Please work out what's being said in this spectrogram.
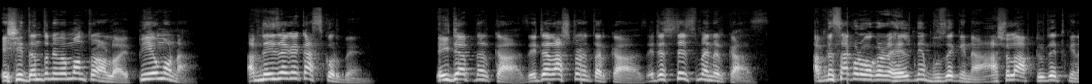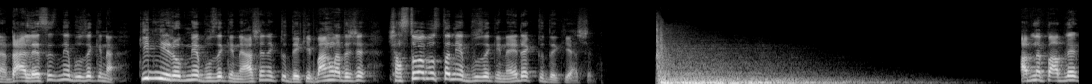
এই সিদ্ধান্ত নেবে মন্ত্রণালয় পিএমও না। আপনি এই জায়গায় কাজ করবেন। এইটা আপনার কাজ, এটা রাষ্ট্রনেতার কাজ, এটা স্টেটসম্যানের কাজ। আপনি চাকর বাকর হেলথ নিয়ে বুঝে কিনা, আসলে আপ টু ডেট কিনা ডায়ালাইসিস নিয়ে বুঝে কিনা কিডনি রোগ নিয়ে বুঝে কিনা, আসেন একটু দেখি, বাংলাদেশের স্বাস্থ্য ব্যবস্থা নিয়ে বুঝে কিনা, এটা একটু দেখি আসেন। আপনার পাবলিক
